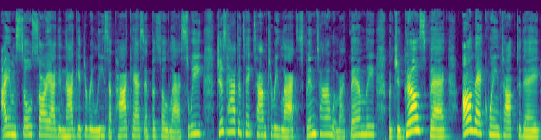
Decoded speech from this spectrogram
I am so sorry I did not get to release a podcast episode last week. Just had to take time to relax, spend time with my family. But your girl's back on that Queen Talk today.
